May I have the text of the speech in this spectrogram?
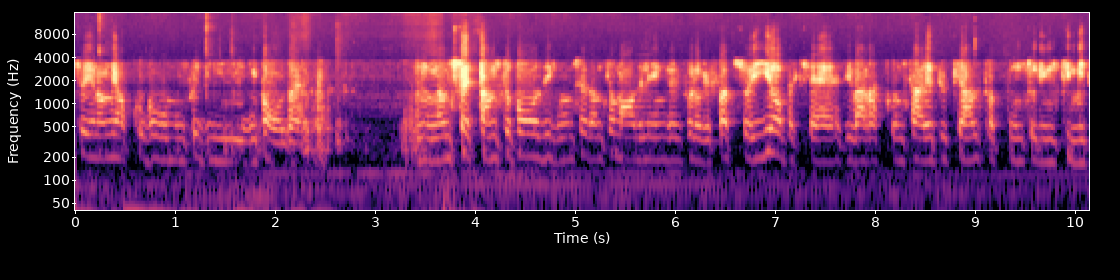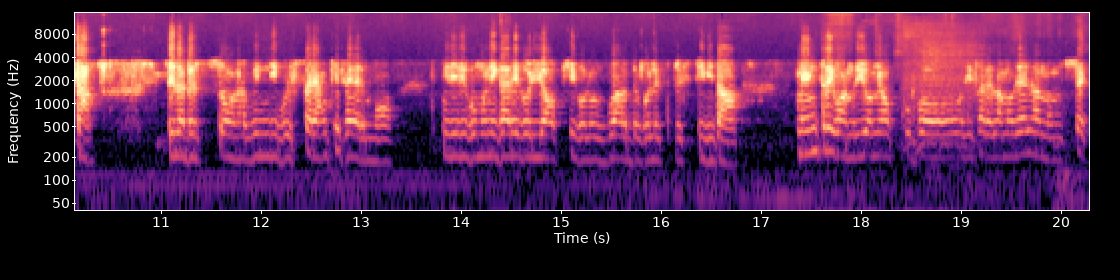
cioè io non mi occupo comunque di, di pose, non c'è tanto posing, non c'è tanto modeling in quello che faccio io perché si va a raccontare più che altro appunto l'intimità della persona, quindi puoi stare anche fermo, mi devi comunicare con gli occhi, con lo sguardo, con l'espressività mentre quando io mi occupo di fare la modella non c'è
